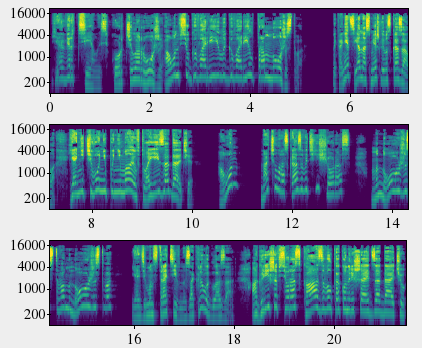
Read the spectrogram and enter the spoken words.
Я вертелась, корчила рожи, а он все говорил и говорил про множество. Наконец я насмешливо сказала, «Я ничего не понимаю в твоей задаче». А он начал рассказывать еще раз. Множество, множество. Я демонстративно закрыла глаза, а Гриша все рассказывал, как он решает задачу.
